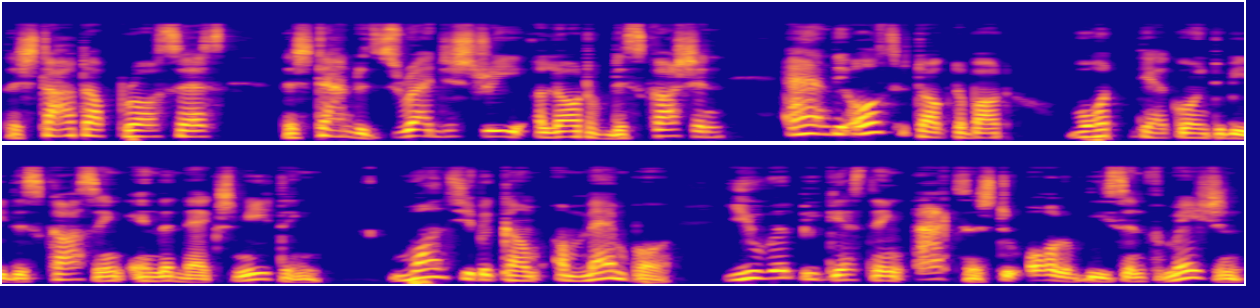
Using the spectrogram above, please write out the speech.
the startup process, the standards registry, a lot of discussion, and they also talked about what they are going to be discussing in the next meeting. Once you become a member, you will be getting access to all of these information.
